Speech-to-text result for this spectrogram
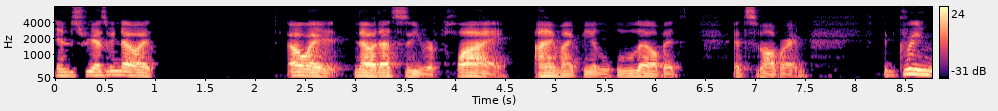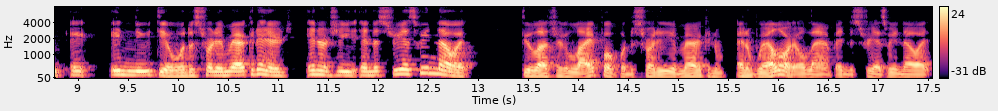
industry as we know it. Oh wait, no, that's the reply. I might be a little bit, it's small brain. The Green a New Deal will destroy the American ener energy industry as we know it. The electric light bulb will destroy the American and well oil lamp industry as we know it.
